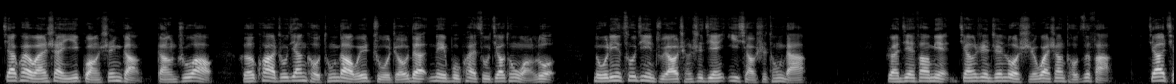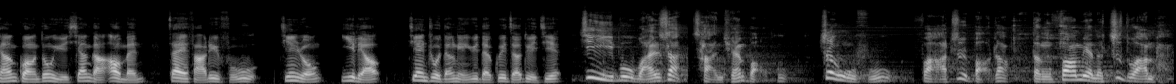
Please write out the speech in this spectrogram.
加快完善以广深港、港珠澳。和跨珠江口通道为主轴的内部快速交通网络，努力促进主要城市间一小时通达。软件方面，将认真落实外商投资法，加强广东与香港、澳门在法律服务、金融、医疗、建筑等领域的规则对接，进一步完善产权保护、政务服务、法治保障等方面的制度安排，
